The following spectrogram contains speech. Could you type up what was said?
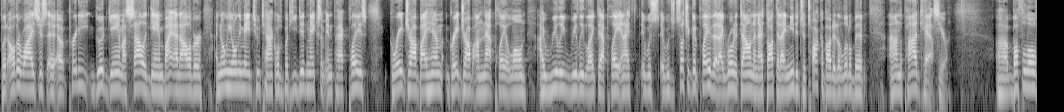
But otherwise, just a, a pretty good game, a solid game by Ed Oliver. I know he only made two tackles, but he did make some impact plays. Great job by him. Great job on that play alone. I really, really like that play, and I it was it was such a good play that I wrote it down, and I thought that I needed to talk about it a little bit on the podcast here. Uh, Buffalo,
